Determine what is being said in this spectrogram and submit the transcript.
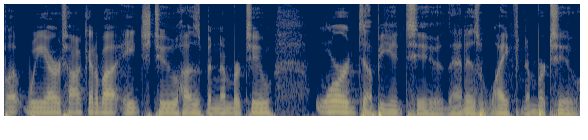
but we are talking about H2, husband number two, or W2. That is wife number two.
